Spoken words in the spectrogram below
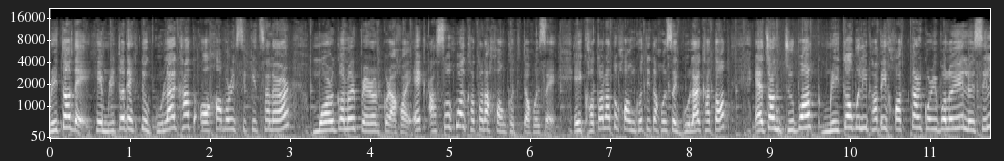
মৃতদেহ সেই মৃতদেহটো গোলাঘাট অসামৰিক চিকিৎসালয়ৰ মৰ্গলৈ প্ৰেৰণ কৰা হয়। এক আচহুৱা ঘটনা সংঘটিত হৈছে। এই ঘটনাটো সংঘটিত হৈছে গোলাঘাটত। এজন যুৱক মৃত বুলি ভাবি সৎকাৰ কৰিবলৈয়ে লৈছিল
